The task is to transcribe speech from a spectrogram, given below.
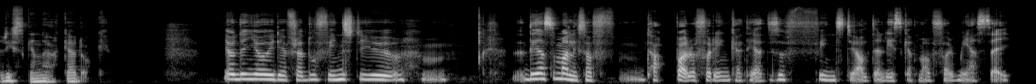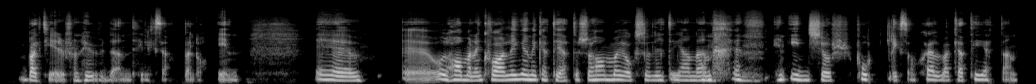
risken ökar dock. Ja, den gör ju det för att då finns det ju mm, Dels om man liksom tappar och får in kateter så finns det ju alltid en risk att man för med sig bakterier från huden till exempel då, in. Eh, eh, och har man en kvarliggande kateter så har man ju också lite grann en, en, en inkörsport, liksom. Själva katetern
